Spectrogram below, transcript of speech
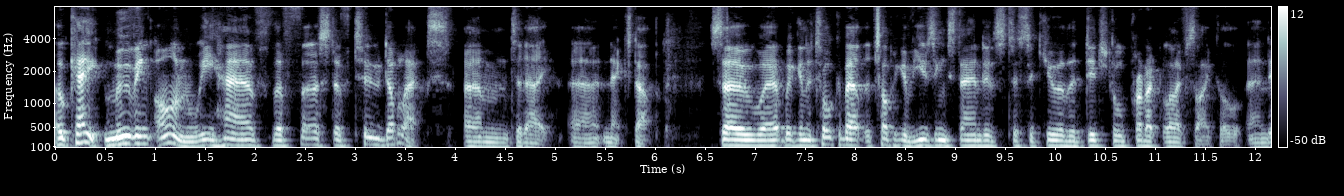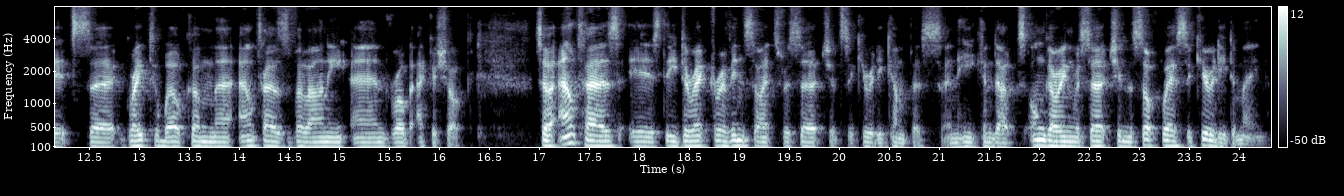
Okay, moving on, we have the first of two double acts um, today, uh, next up. So uh, we're going to talk about the topic of using standards to secure the digital product lifecycle. And it's uh, great to welcome uh, Altaz Valani and Rob Akershoek. So Altaz is the Director of Insights Research at Security Compass, and he conducts ongoing research in the software security domain.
